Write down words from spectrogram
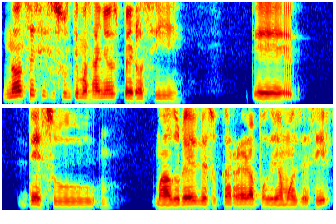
No sé si sus últimos años, pero sí de, de su madurez de su carrera, podríamos decir.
